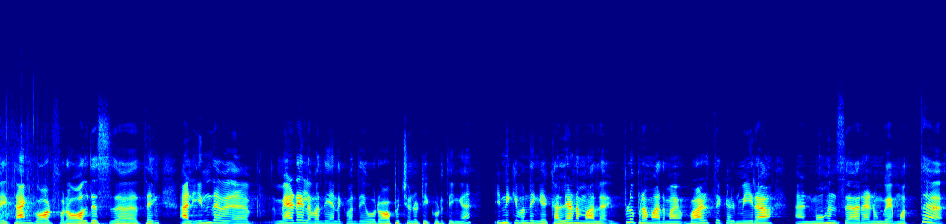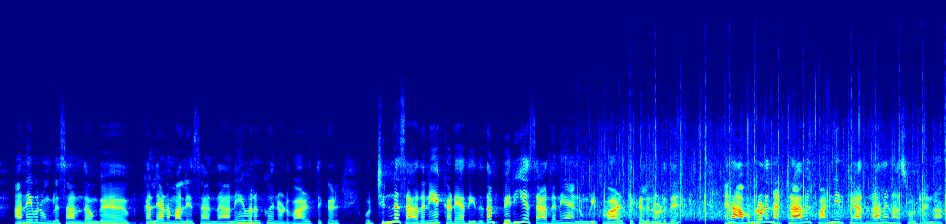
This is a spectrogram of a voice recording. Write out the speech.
I thank God for all this thing and இந்த uh, மேடையில் வந்து எனக்கு வந்து ஒரு ஆப்பர்ச்சுனிட்டி கொடுத்தீங்க. இன்றைக்கி வந்து இங்கே கல்யாண மாலை இவ்வளோ பிரமாதமாக வாழ்த்துக்கள் மீரா அண்ட் மோகன் சார் அண்ட் உங்கள் மொத்த அனைவரும் உங்களை சார்ந்த உங்கள் கல்யாண மாலையை சார்ந்த அனைவருக்கும் என்னோடய வாழ்த்துக்கள். ஒரு சின்ன சாதனையே கிடையாது. இதுதான் பெரிய சாதனை அண்ட் உங்களுக்கு வாழ்த்துக்கள் என்னோடது. ஏன்னா அவங்களோட நான் ட்ராவல் பண்ணியிருக்கேன். அதனால நான் சொல்கிறேன் நான்.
